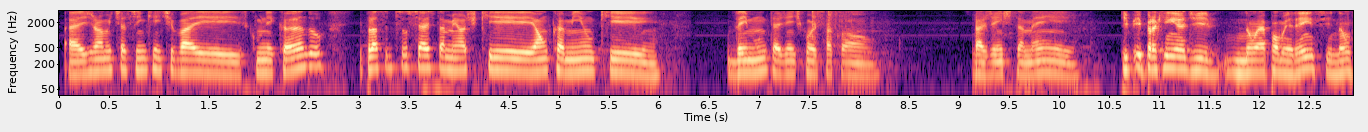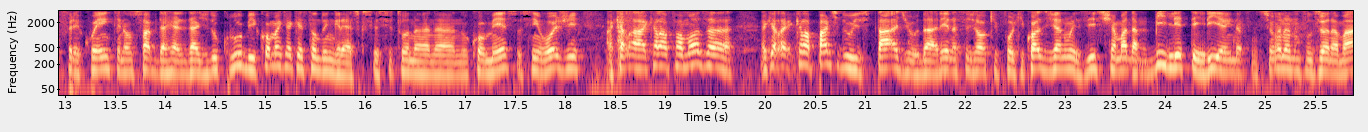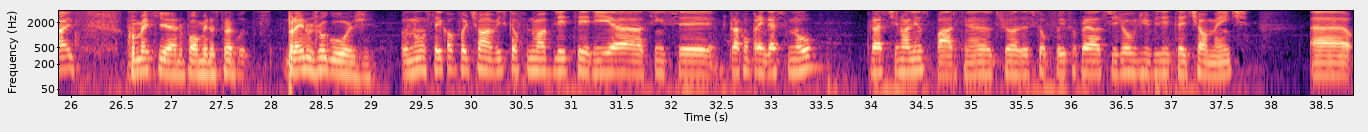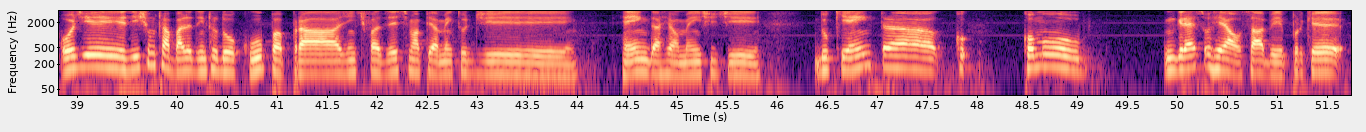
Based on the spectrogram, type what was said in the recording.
É geralmente é assim que a gente vai se comunicando. E pelas redes sociais também, acho que é um caminho que vem muita gente conversar com a gente também. E, e para quem é de não é palmeirense, não frequenta, não sabe da realidade do clube, como é que é a questão do ingresso que você citou na, na, no começo? Assim, hoje aquela, aquela famosa aquela, aquela parte do estádio, da arena, seja lá o que for, que quase já não existe, chamada uhum. bilheteria, ainda funciona, não funciona mais. Como é que é no Palmeiras para ir no jogo hoje? Eu não sei qual foi a última vez que eu fui numa bilheteria assim, ser para comprar ingresso no para assistir no Allianz Parque, né? A última vez que eu fui foi para assistir jogo de visitante realmente. Uh, hoje existe um trabalho dentro do Ocupa para a gente fazer esse mapeamento de renda realmente de do que entra co como ingresso real, sabe? Porque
